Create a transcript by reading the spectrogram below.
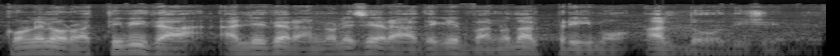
con le loro attività allieteranno le serate che vanno dal primo al 12.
